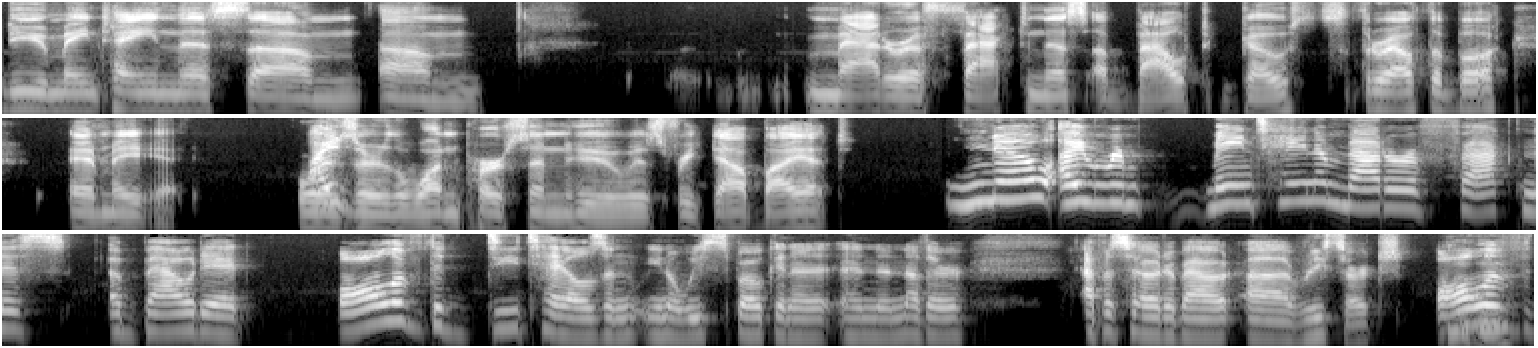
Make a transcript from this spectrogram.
do you maintain this um um matter of factness about ghosts throughout the book and may or I- is there the one person who is freaked out by it No, I re- maintain a matter of factness about it. All of the details, and you know, we spoke in, a, in another episode about uh, research. All Mhm. of,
